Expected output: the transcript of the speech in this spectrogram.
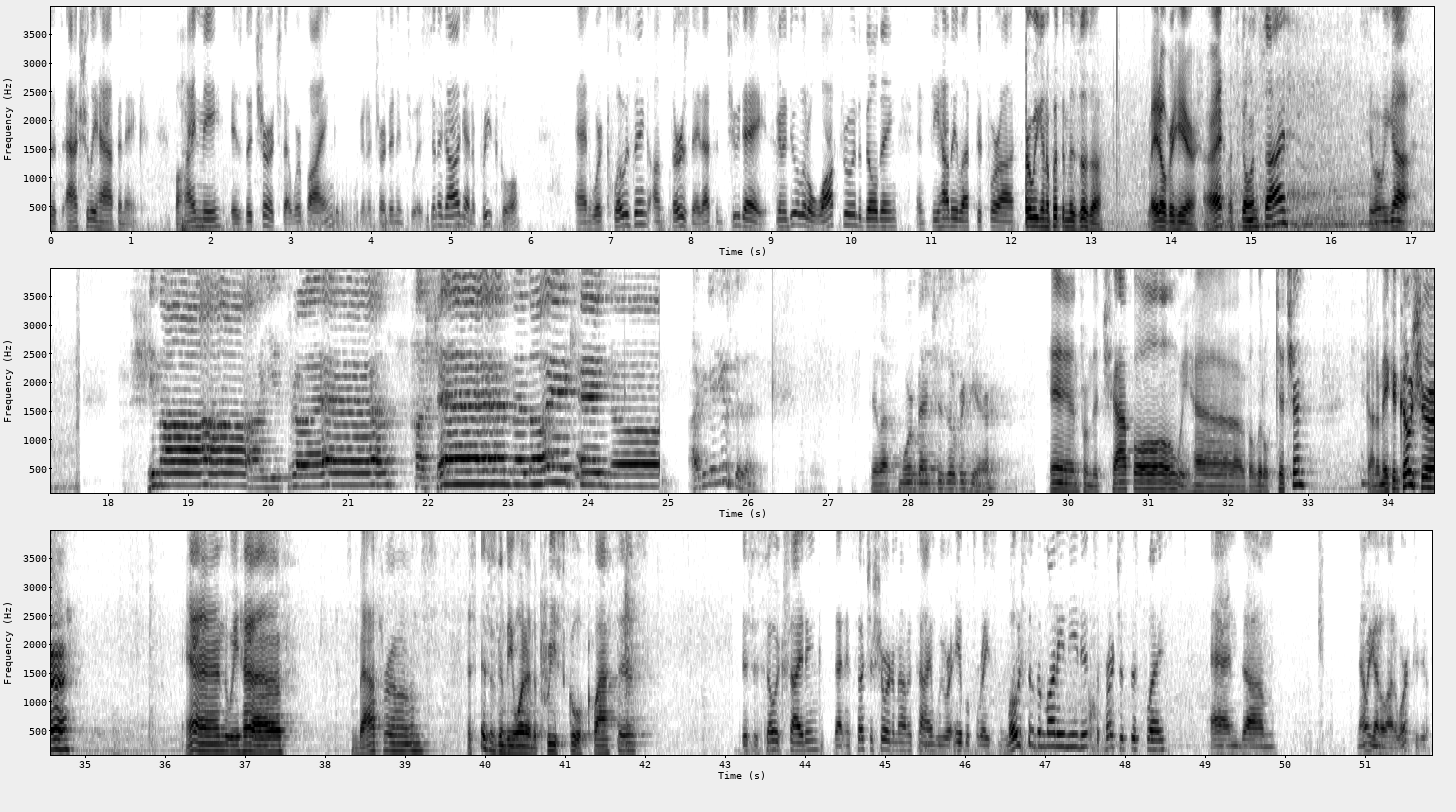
It's actually happening. Behind me is the church that we're buying. We're going to turn it into a synagogue and a preschool. And we're closing on Thursday. That's in two days. We're going to do a little walkthrough of the building and see how they left it for us. Where are we going to put the mezuzah? Right over here. All right, let's go inside. See what we got. Shema Yisrael Hashem Eloheinu. I can get used to this. They left more benches over here. And from the chapel, we have a little kitchen. Got to make it kosher. And we have some bathrooms. This, this is going to be one of the preschool classes. This is so exciting that in such a short amount of time, we were able to raise most of the money needed to purchase this place. And um, now we got a lot of work to do.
